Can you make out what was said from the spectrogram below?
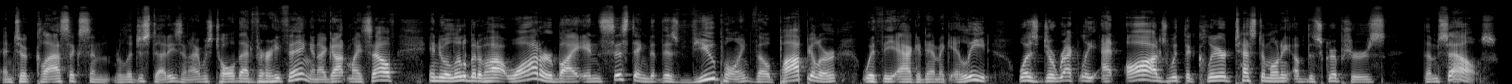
and took classics and religious studies, and I was told that very thing. And I got myself into a little bit of hot water by insisting that this viewpoint, though popular with the academic elite, was directly at odds with the clear testimony of the scriptures themselves.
